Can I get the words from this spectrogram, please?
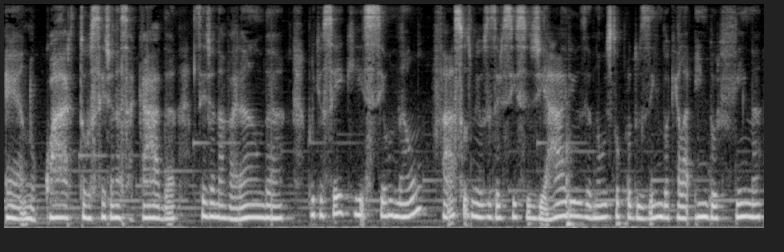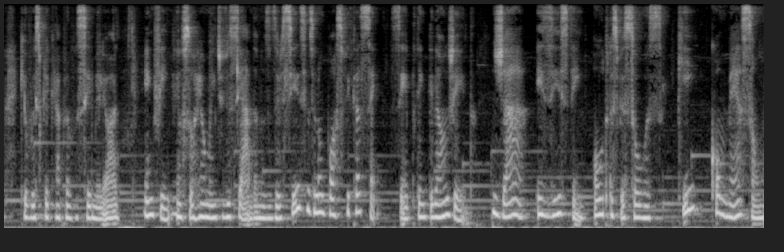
é, no quarto, seja na sacada, seja na varanda, porque eu sei que se eu não faço os meus exercícios diários, eu não estou produzindo aquela endorfina que eu vou explicar para você melhor. Enfim, eu sou realmente viciada nos exercícios e não posso ficar sem, sempre tem que dar um jeito. Já existem outras pessoas que começam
